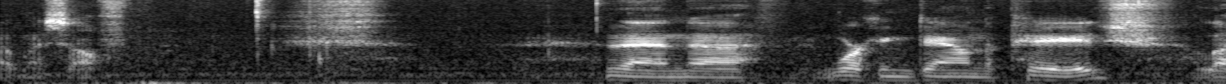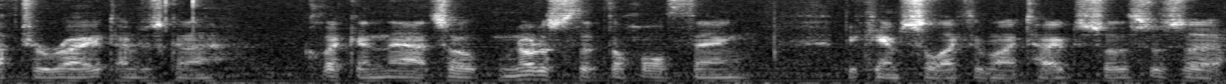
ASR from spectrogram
of myself. Then uh, working down the page, left to right, I'm just going to click in that. So notice that the whole thing became selected when I typed. So this is a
